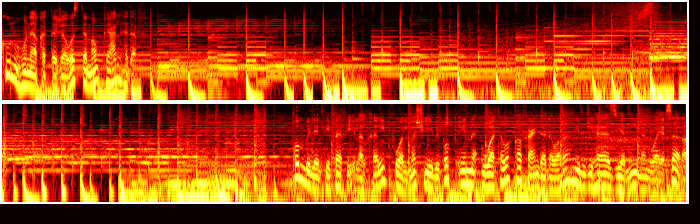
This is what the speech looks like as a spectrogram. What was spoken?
تكون هنا قد تجاوزت موقع الهدف. قم بالالتفاف إلى الخلف والمشي ببطء وتوقف عند دوران الجهاز يمينا ويسارا.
